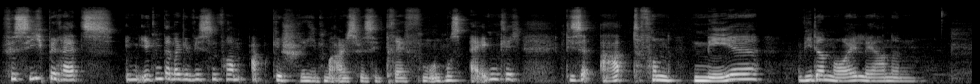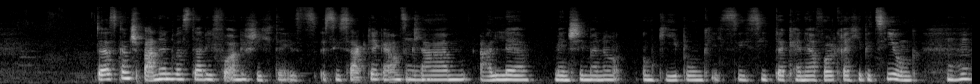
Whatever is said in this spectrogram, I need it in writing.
für sich bereits in irgendeiner gewissen Form abgeschrieben, als wir sie treffen und muss eigentlich diese Art von Nähe wieder neu lernen. Da ist ganz spannend, was da die Vorgeschichte ist. Sie sagt ja ganz mhm. klar, alle Menschen in meiner Umgebung, sie sieht da keine erfolgreiche Beziehung. Mhm.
